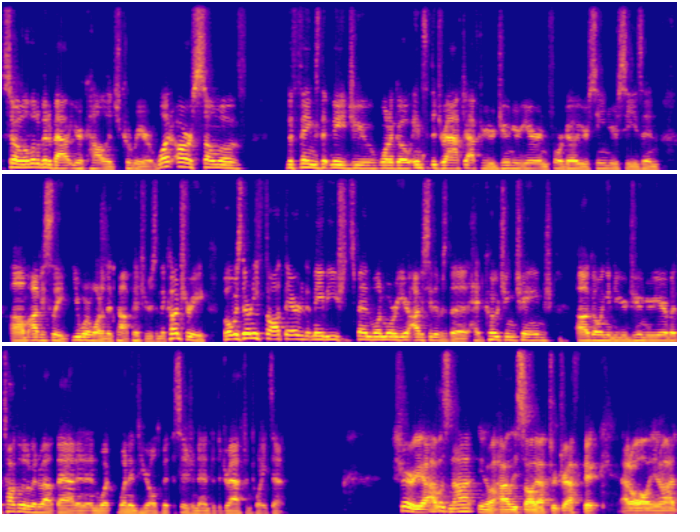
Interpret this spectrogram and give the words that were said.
so a little bit about your college career. What are some of the things that made you want to go into the draft after your junior year and forego your senior season? Um, obviously, you were one of the top pitchers in the country, but was there any thought there that maybe you should spend one more year? Obviously, there was the head coaching change uh, going into your junior year, but talk a little bit about that and, and what went into your ultimate decision to enter the draft in 2010. Sure. Yeah, I was not, you know, a highly sought after draft pick at all. You know, I,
